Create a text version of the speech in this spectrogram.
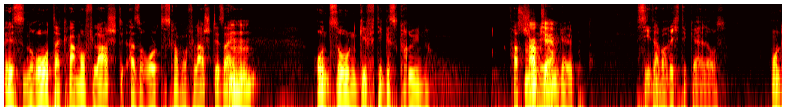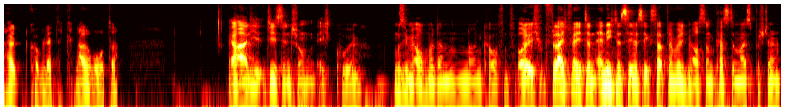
ist ein roter Camouflage, also rotes Camouflage-Design Mhm. und so ein giftiges Grün. Fast schon Okay. neongelb. Sieht aber richtig geil aus. Und halt komplett knallroter. Ja, die, die sind schon echt cool. Muss ich mir auch mal dann einen neuen kaufen. Oder ich, vielleicht, wenn ich dann endlich eine CSX habe, dann würde ich mir auch so einen Customized bestellen.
